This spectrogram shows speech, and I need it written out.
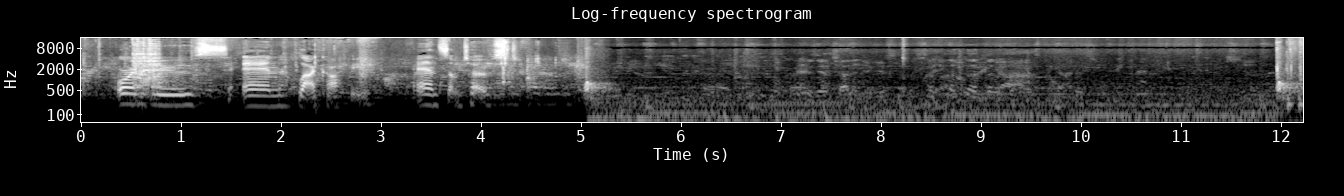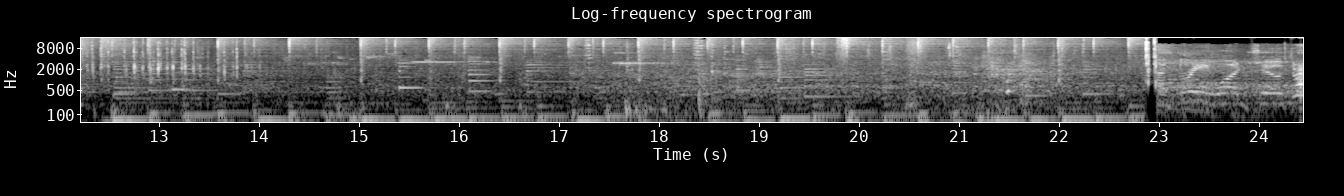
orange juice, and black coffee, and some toast. One, two, three!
